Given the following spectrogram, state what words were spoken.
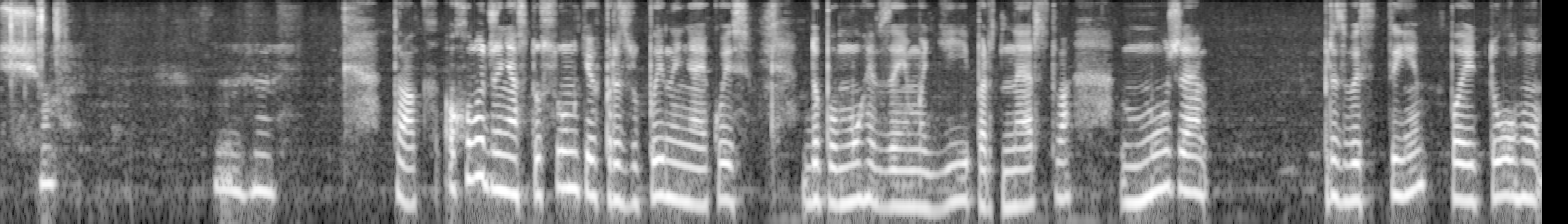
що? Угу. Так, охолодження стосунків, призупинення якоїсь допомоги, взаємодії, партнерства може призвести по ітогу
